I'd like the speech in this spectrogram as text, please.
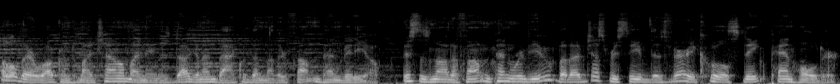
Hello there, welcome to my channel. My name is Doug and I'm back with another fountain pen video. This is not a fountain pen review, but I've just received this very cool snake pen holder.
